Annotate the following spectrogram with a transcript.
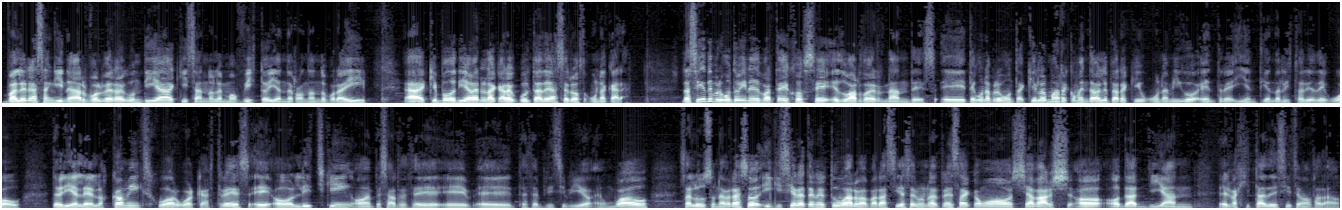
Valera Sanguinar volverá algún día, quizás no la hemos visto y ande rondando por ahí. Ah, ¿Qué podría haber en la cara oculta de Azeroth? Una cara. La siguiente pregunta viene de parte de José Eduardo Hernández. Eh, tengo una pregunta. ¿Qué es lo más recomendable para que un amigo entre y entienda la historia de WoW? ¿Debería leer los cómics, jugar Warcraft 3 eh, o Lich King o empezar desde, eh, desde el principio en WoW? Saludos, un abrazo. Y quisiera tener tu barba para así hacer una trenza como Shavarsh o Odadjian, el bajista de System of a Down.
